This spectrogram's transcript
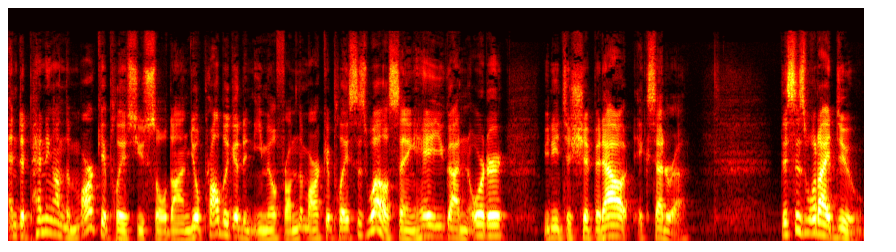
And depending on the marketplace you sold on, you'll probably get an email from the marketplace as well saying, hey, you got an order, you need to ship it out, etc. This is what I do.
